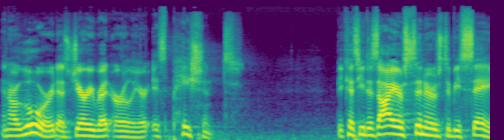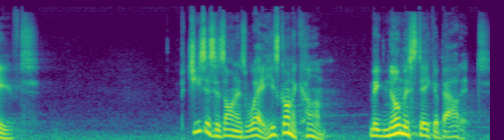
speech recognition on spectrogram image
And our Lord, as Jerry read earlier, is patient because he desires sinners to be saved. But Jesus is on his way, he's going to come. Make no mistake about it.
